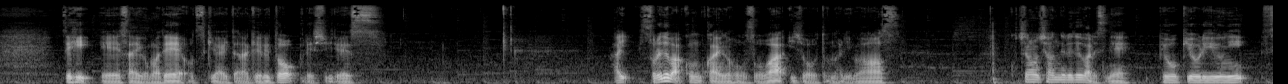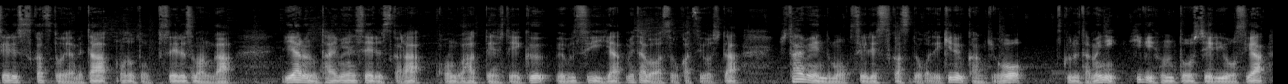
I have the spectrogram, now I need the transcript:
ぜひ、えー、最後までお付き合いいただけると嬉しいです。はい。それでは今回の放送は以上となります。こちらのチャンネルではですね、病気を理由にセールス活動を辞めた元トップセールスマンがリアルの対面セールスから今後発展していく Web3 やメタバースを活用した非対面でもセールス活動ができる環境を作るために日々奮闘している様子や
